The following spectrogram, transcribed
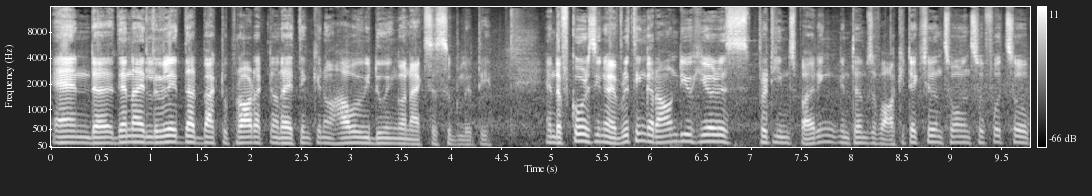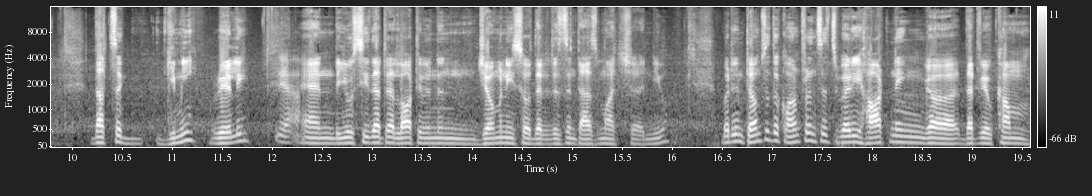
And uh, then I relate that back to product, and I think, you know, how are we doing on accessibility? And of course, you know, everything around you here is pretty inspiring in terms of architecture and so on and so forth. So that's a gimme, really. Yeah. And you see that a lot even in Germany, so that it isn't as much uh, new. But in terms of the conference, it's very heartening uh, that we have come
